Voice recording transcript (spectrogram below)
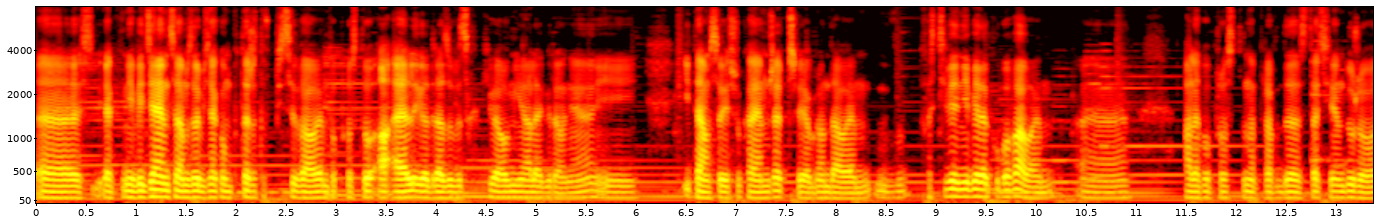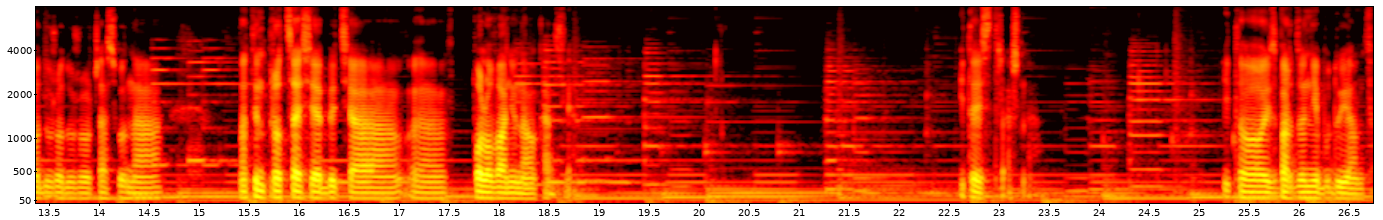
E, jak nie wiedziałem, co mam zrobić na komputerze, to wpisywałem po prostu AL i od razu wyskakiwało mi Allegro, nie? I, i tam sobie szukałem rzeczy i oglądałem. Właściwie niewiele kupowałem, e, ale po prostu naprawdę straciłem dużo, dużo, dużo czasu na, na tym procesie bycia e, w polowaniu na okazję. I to jest straszne. I to jest bardzo niebudujące,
